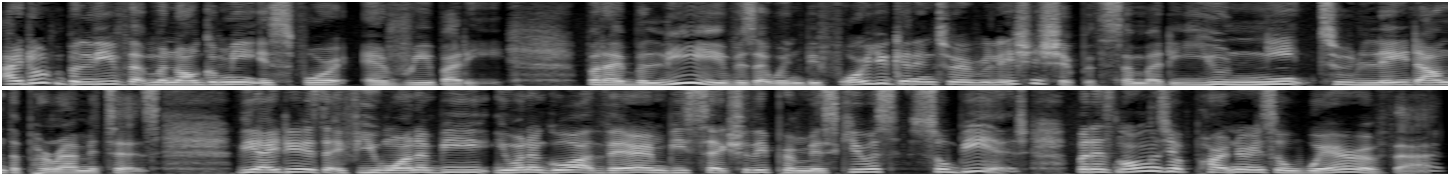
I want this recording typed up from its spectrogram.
I don't believe that monogamy is for everybody, but I believe is that when before you get into a relationship with somebody, you need to lay down the parameters. The idea is that if you want to be, you want to go out there and be sexually promiscuous, so be it. But as long as your partner is aware of that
